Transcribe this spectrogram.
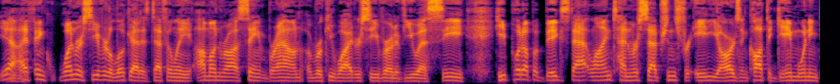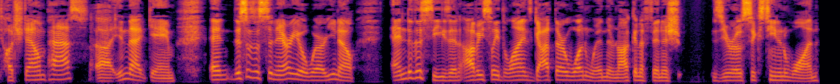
Yeah, I think one receiver to look at is definitely Amon-Ra St. Brown, a rookie wide receiver out of USC. He put up a big stat line 10 receptions for 80 yards and caught the game winning touchdown pass uh, in that game. And this is a scenario where, you know, end of the season, obviously the Lions got their one win. They're not going to finish 0 16 and 1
